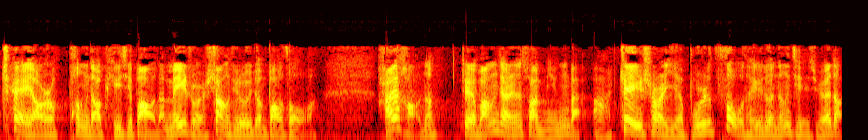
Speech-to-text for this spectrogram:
这要是碰到脾气暴的，没准上去就一顿暴揍啊！还好呢，这王家人算明白啊，这事儿也不是揍他一顿能解决的，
